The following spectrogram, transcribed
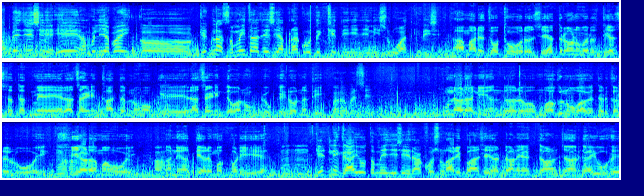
આપે જે છે એ આંબલિયાભાઈ કેટલા સમયથી જે છે આ પ્રાકૃતિક ખેતીની શરૂઆત કરી છે? આ મારે ચોથું વર્ષ છે. ત્રણ વર્ષથી સતત મેં રાસાયણિક ખાતરનો કે રાસાયણિક દવાનો ઉપયોગ કર્યો નથી. બરાબર છે. ઉનાળાની અંદર મગનું વાવેતર કરેલું હોય શિયાળામાં હોય અને અત્યારે મગફળી છે. કેટલી ગાયો તમે જે છે રાખો છો? મારી પાસે અટાણે ત્રણ ચાર ગાયું છે.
